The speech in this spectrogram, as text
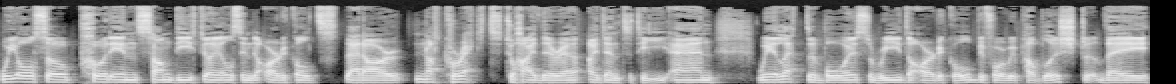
we also put in some details in the articles that are not correct to hide their uh, identity. And we let the boys read the article before we published. They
